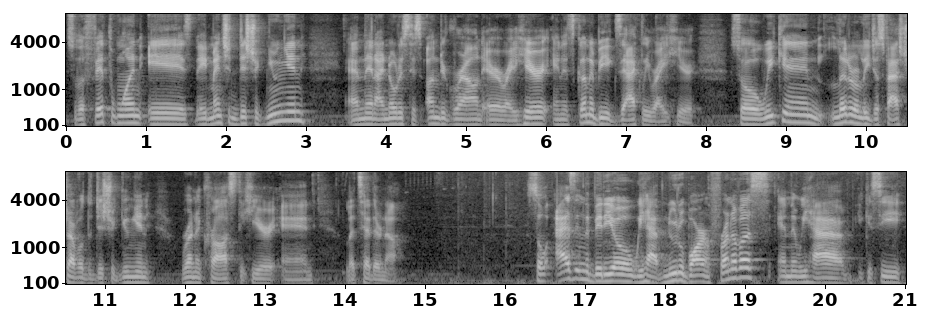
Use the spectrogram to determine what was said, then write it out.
So the fifth one is, they mentioned District Union, and then I noticed this underground area right here, and it's gonna be exactly right here. So we can literally just fast travel to District Union, run across to here, and let's head there now. So as in the video, we have Noodle Bar in front of us, and then we have, you can see,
